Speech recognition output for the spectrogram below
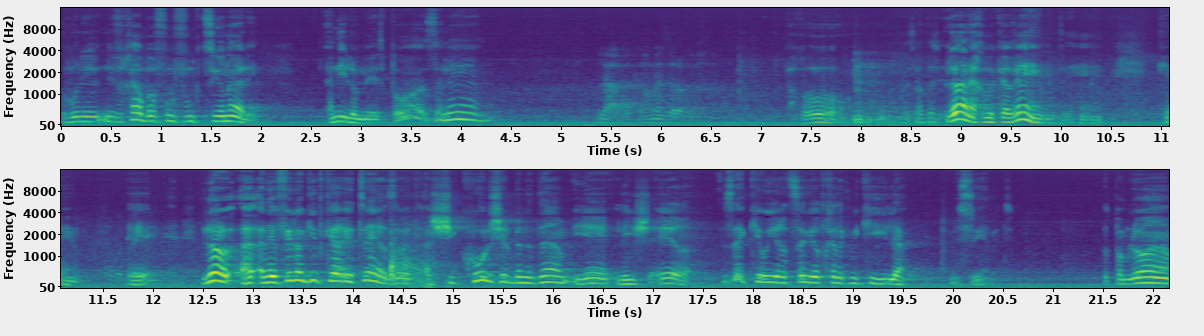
הוא נבחר באופן פונקציונלי. אני לומד פה, אז אני... לא, בכרמל זה לא ככה. ברור. בעזרת השם. לא, אנחנו מקווים. כן. אה, לא, אני אפילו אגיד קר יותר, זאת אומרת, השיקול של בן אדם יהיה להישאר, זה כי הוא ירצה להיות חלק מקהילה מסוימת. עוד פעם, לא,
